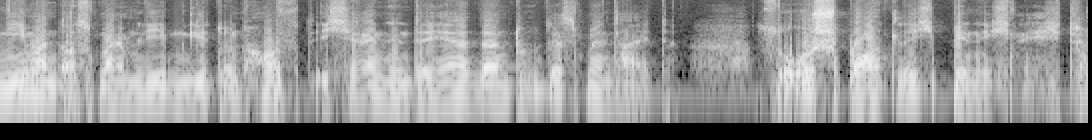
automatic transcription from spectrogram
Wenn jemand aus meinem Leben geht und hofft, ich renne hinterher, dann tut es mir leid. So sportlich bin ich nicht.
